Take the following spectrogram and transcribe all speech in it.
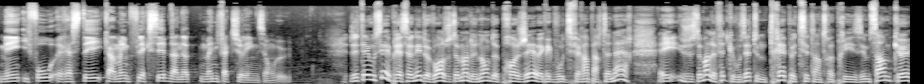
mais il faut rester quand même flexible dans notre manufacturing, si on veut. J'étais aussi impressionné de voir justement le nombre de projets avec vos différents partenaires et justement le fait que vous êtes une très petite entreprise. Il me semble que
